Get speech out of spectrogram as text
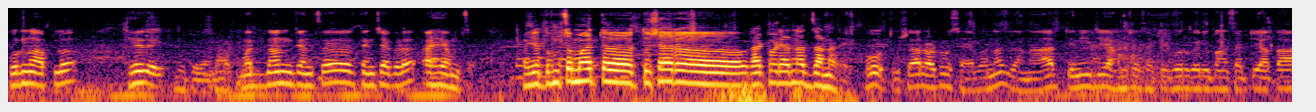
पूर्ण आपलं हे मतदान त्यांचं त्यांच्याकडं आहे आमचं. म्हणजे तुमचं मत अ, तुषार अ, राठोड यांनाच जाणार आहे. हो तुषार राठोड साहेबांना जाणार. त्यांनी जे आमच्यासाठी गोरगरिबांसाठी आता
